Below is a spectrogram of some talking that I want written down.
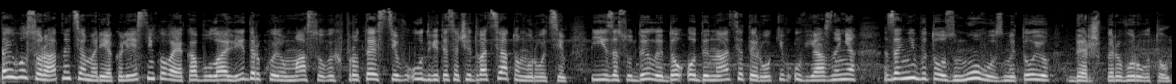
Та його соратниця Марія Колєснікова, яка була лідеркою масових протестів у 2020 році, її засудили до 11 років ув'язнення за нібито змову з метою держперевороту.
